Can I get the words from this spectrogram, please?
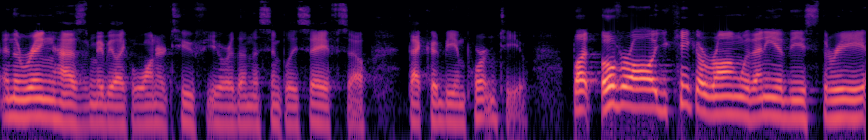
and the Ring has maybe like one or two fewer than the SimpliSafe, so that could be important to you. But overall, you can't go wrong with any of these three.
